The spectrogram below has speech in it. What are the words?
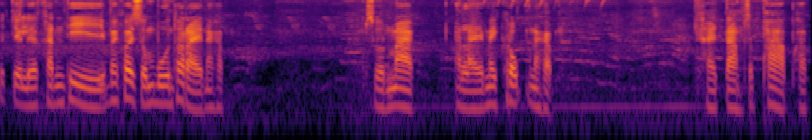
ก็จะเหลือคันที่ไม่ค่อยสมบูรณ์เท่าไหร่นะครับ ส่วนมากอะไรไม่ครบนะครับขายตามสภาพครับ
